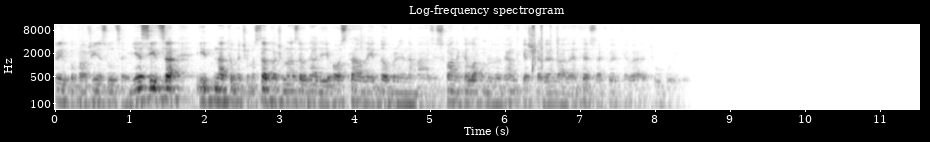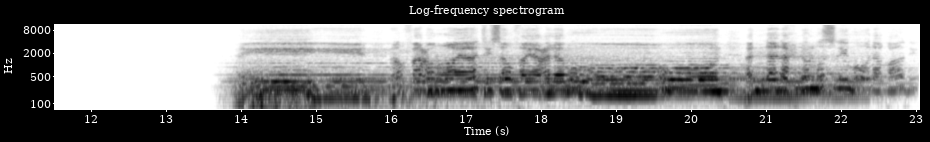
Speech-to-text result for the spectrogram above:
prilikom pomoćenja sunca mjeseca i na tome ćemo stati pa ćemo nastaviti dalje ostale dobrojne namaze. Subhanak Allahumma wa bihamdika ashhadu an la enter, sa kvirke, astaghfiruka tubu ili. نرفع الرايات سوف يعلمون أن نحن المسلمون قادمون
